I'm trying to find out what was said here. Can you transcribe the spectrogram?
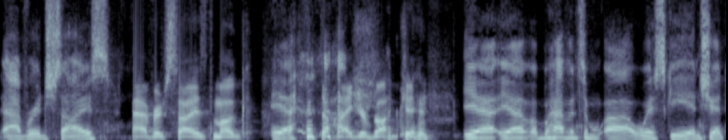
average size. average sized mug Yeah. to hide your vodka in? Yeah, yeah, I'm having some uh, whiskey and shit.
